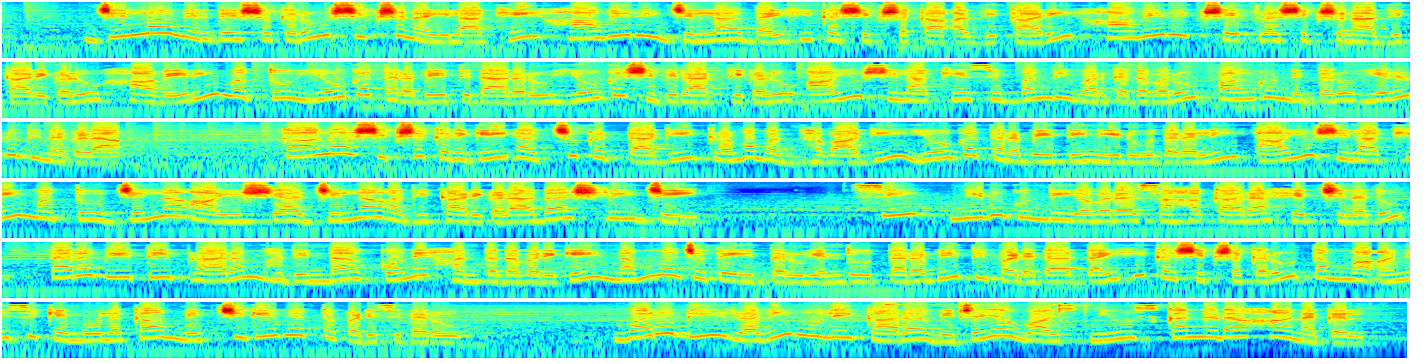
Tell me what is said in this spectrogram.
ಜಿಲ್ಲಾ ನಿರ್ದೇಶಕರು ಶಿಕ್ಷಣ ಇಲಾಖೆ, ಹಾವೇರಿ ಜಿಲ್ಲಾ ದೈಹಿಕ ಶಿಕ್ಷಕ ಅಧಿಕಾರಿ, ಹಾವೇರಿ ಕ್ಷೇತ್ರ ಶಿಕ್ಷಣಾಧಿಕಾರಿಗಳು, ಹಾವೇರಿ ಮತ್ತು ಯೋಗ ತರಬೇತಿದಾರರು, ಯೋಗ ಶಿಬಿರಾರ್ಥಿಗಳು, ಆಯುಷ್ ಇಲಾಖೆ ಸಿಬ್ಬಂದಿ ವರ್ಗದವರು ಪಾಲ್ಗೊಂಡಿದ್ದರು ಎರಡು ದಿನಗಳ ಕಾಲ. ಶಿಕ್ಷಕರಿಗೆ ಅಚ್ಚುಕಟ್ಟಾಗಿ, ಕ್ರಮಬದ್ಧವಾಗಿ ಯೋಗ ತರಬೇತಿ ನೀಡುವುದರಲ್ಲಿ ಆಯುಷ್ ಇಲಾಖೆ ಮತ್ತು ಜಿಲ್ಲಾ ಆಯುಷ್ಯ ಜಿಲ್ಲಾ ಅಧಿಕಾರಿಗಳಾದ ಶ್ರೀ ಜಿ. ಸಿ ನಿಡುಗುಂದಿಯವರ ಸಹಕಾರ ಹೆಚ್ಚಿನದು ತರಬೇತಿ ಪ್ರಾರಂಭದಿಂದ ಕೊನೆ ಹಂತದವರೆಗೆ ನಮ್ಮ ಜೊತೆ ಇದ್ದರು ಎಂದು ತರಬೇತಿ ಪಡೆದ ದೈಹಿಕ ಶಿಕ್ಷಕರು ತಮ್ಮ ಅನಿಸಿಕೆ ಮೂಲಕ ಮೆಚ್ಚುಗೆ ವ್ಯಕ್ತಪಡಿಸಿದರು. ವರದಿ ರವಿ ಮೂಲೇಕಾರ, ವಿಜಯ ವಾಯ್ಸ್ ನ್ಯೂಸ್, ಕನ್ನಡ, ಹಾನಗಲ್.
